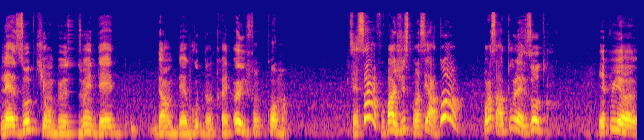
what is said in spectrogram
les autres qui ont besoin d'aide dans des groupes d'entraide, eux, ils font comment? C'est ça, faut pas juste penser à toi. Pense à tous les autres. Et puis, euh,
